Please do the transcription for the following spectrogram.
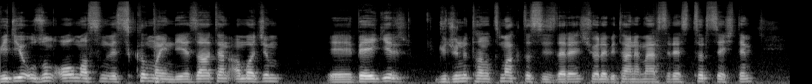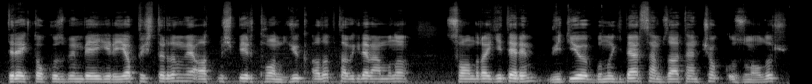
Video uzun olmasın ve sıkılmayın diye zaten amacım e, beygir gücünü tanıtmaktı sizlere. Şöyle bir tane Mercedes tır seçtim. Direkt 9000 beygiri yapıştırdım ve 61 ton yük alıp tabii ki de ben bunu sonra giderim. Video bunu gidersem zaten çok uzun olur.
